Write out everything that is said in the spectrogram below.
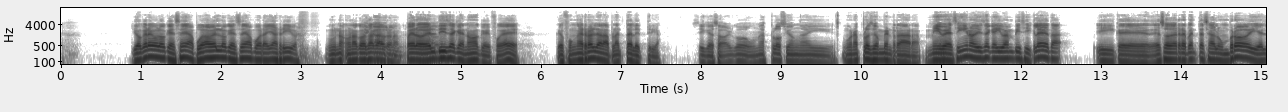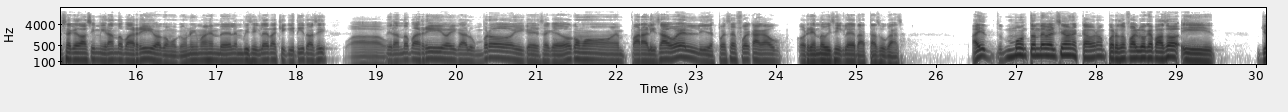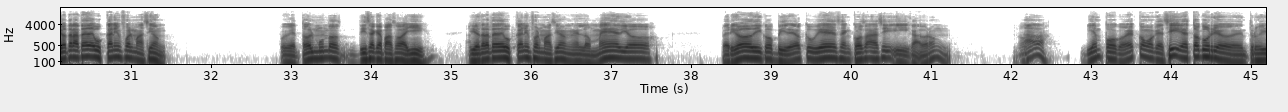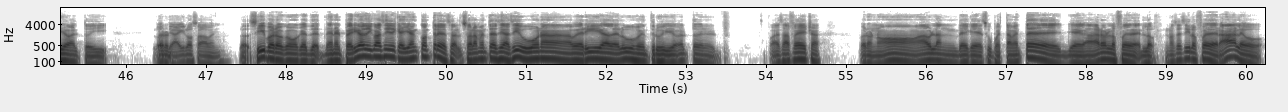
yo creo lo que sea, puede haber lo que sea por allá arriba, una, una cosa cabrón, cabrona. Pero él cabrón. dice que no, que fue, que fue un error de la planta eléctrica, Sí, que eso es algo, una explosión ahí. una explosión bien rara. Mi vecino dice que iba en bicicleta y que eso de repente se alumbró y él se quedó así mirando para arriba, como que una imagen de él en bicicleta chiquitito así. Wow. mirando para arriba y que alumbró y que se quedó como paralizado él y después se fue cagado corriendo bicicleta hasta su casa. Hay un montón de versiones, cabrón, pero eso fue algo que pasó y yo traté de buscar información. Porque todo el mundo dice que pasó allí. Y yo traté de buscar información en los medios, periódicos, videos que hubiesen, cosas así y cabrón, No. nada. Bien poco. Es como que sí, esto ocurrió en Trujillo Alto y Los pero- de ahí lo saben. lo- Sí, pero como que de- en el periódico así que yo encontré, sol- solamente decía así, hubo una avería de lujo en Trujillo Alto en el- para esa fecha, pero no hablan de que supuestamente llegaron los, los- no sé si los federales o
